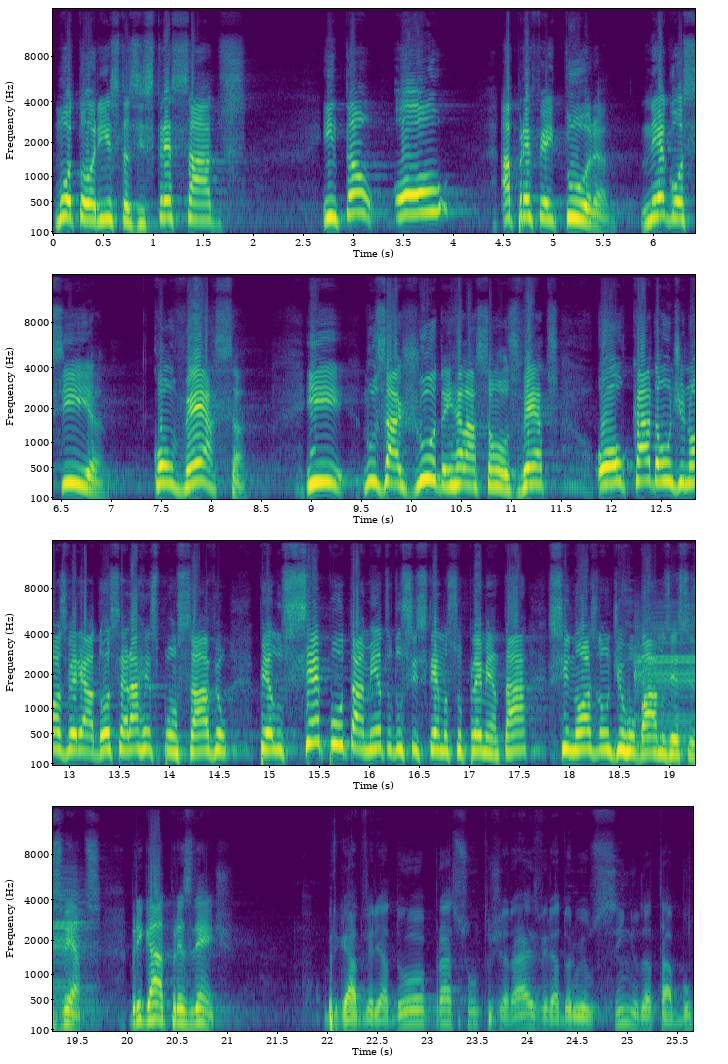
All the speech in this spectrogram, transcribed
motoristas estressados. Então, ou a prefeitura negocia, conversa e nos ajuda em relação aos vetos, ou cada um de nós, vereador, será responsável pelo sepultamento do sistema suplementar se nós não derrubarmos esses vetos. Obrigado, presidente. Obrigado, vereador. Para assuntos gerais, vereador Wilcinho da Tabu.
